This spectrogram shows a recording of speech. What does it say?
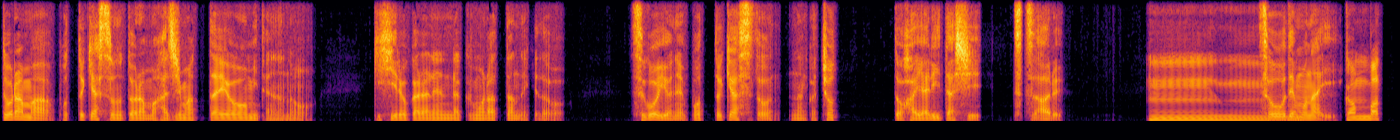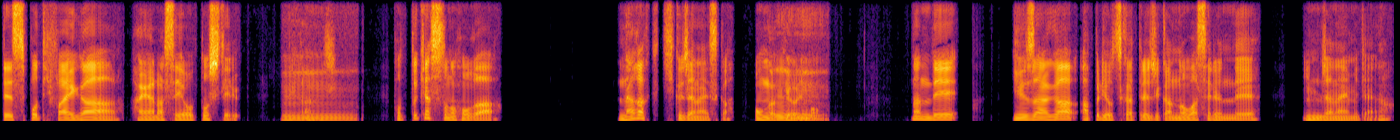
ドラマ、ポッドキャストのドラマ始まったよ、みたいなのを、ギヒロから連絡もらったんだけど、すごいよね。ポッドキャスト、なんかちょっと流行り出しつつある。うーん。そうでもない？頑張って Spotify が流行らせようとしてる。うー感じん。ポッドキャストの方が長く聞くじゃないですか。音楽よりも。うんうんなんで、ユーザーがアプリを使ってる時間伸ばせるんで、いいんじゃないみたいな。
